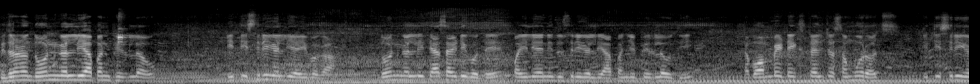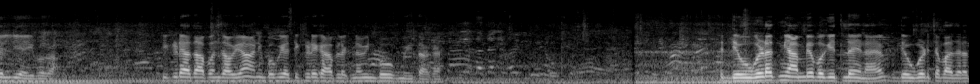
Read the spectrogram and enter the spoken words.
मित्रांनो दोन गल्ली आपण फिरलो. ही तिसरी गल्ली आहे बघा. दोन गल्ली त्या साईडिक होते. पहिली आणि दुसरी गल्ली आपण जी फिरलो होती त्या बॉम्बे टेक्सटाईलच्या समोरच ही तिसरी गल्ली आहे बघा. तिकडे आता आपण जाऊया आणि बघूया तिकडे काय आपल्याला नवीन बघूक मिळता काय. देवगडात मी आंबे बघितले ना देवगडच्या बाजारात.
